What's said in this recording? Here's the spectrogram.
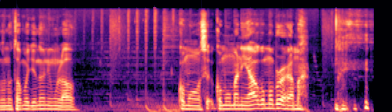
No nos estamos yendo a ningún lado. Como, como humanidad o como programa.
